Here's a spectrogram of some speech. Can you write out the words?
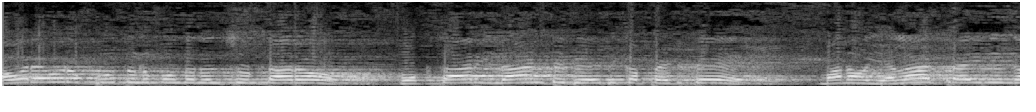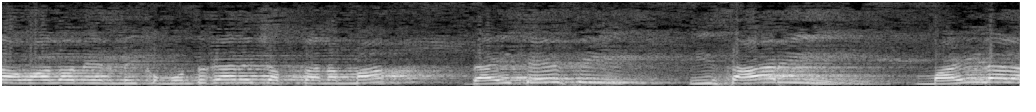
ఎవరెవరు బూతుల ముందు నుంచుంటారో ఒకసారి ఇలాంటి వేదిక పెడితే మనం ఎలా ట్రైనింగ్ అవ్వాలో నేను మీకు ముందుగానే చెప్తానమ్మా. దయచేసి ఈసారి మహిళల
